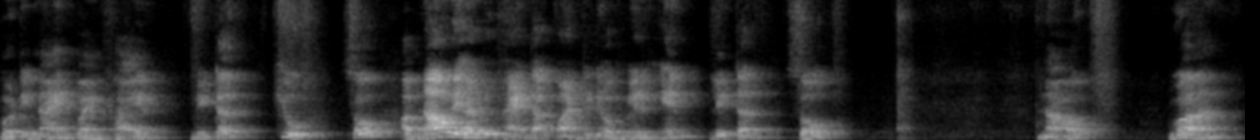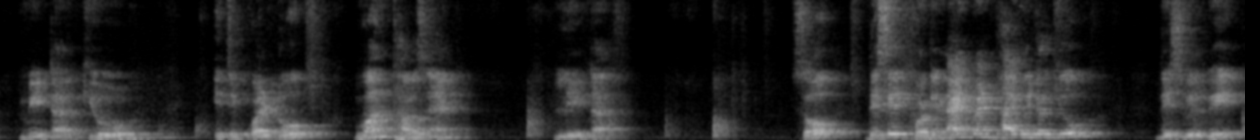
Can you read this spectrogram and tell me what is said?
49.5 meter cube. So अब now we have to find the quantity of milk in liter. So now 1 meter cube is equal to 1000 liter. So this is 49.5 meter cube. This will be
